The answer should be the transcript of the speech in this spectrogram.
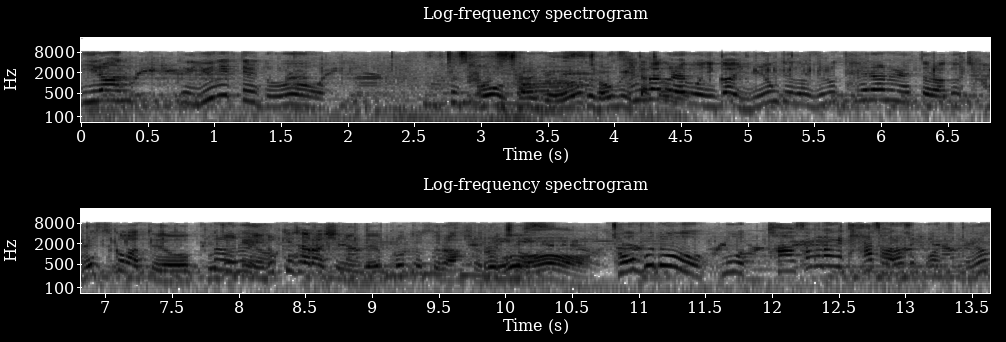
이런 그 유닛들도 저 오, 저그, 저그 있다. 생각을 저그. 해보니까 윤용태 선수는 테란을 했더라도 잘했을 것 같아요. 교전을 그러게요. 이렇게 잘하시는데 프로토스를 하셔도 그렇죠. 적어도 뭐 다 상당히 다 잘하실 것 같은데요?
